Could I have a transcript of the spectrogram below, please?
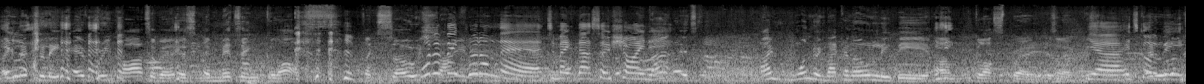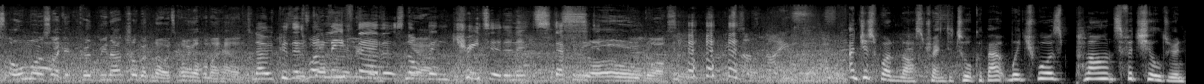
Like it- literally every part of it is emitting gloss. It's like so shiny. What have they put on there to make that so shiny? That, it's, I'm wondering that can only be um, gloss spray, isn't it? Yeah, it's gotta it be. looks almost like it could be natural, but no, it's coming off of my hand. No, because there's It's one leaf there been- that's not yeah. been treated and it's definitely. so glossy. And just one last trend to talk about, which was plants for children.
